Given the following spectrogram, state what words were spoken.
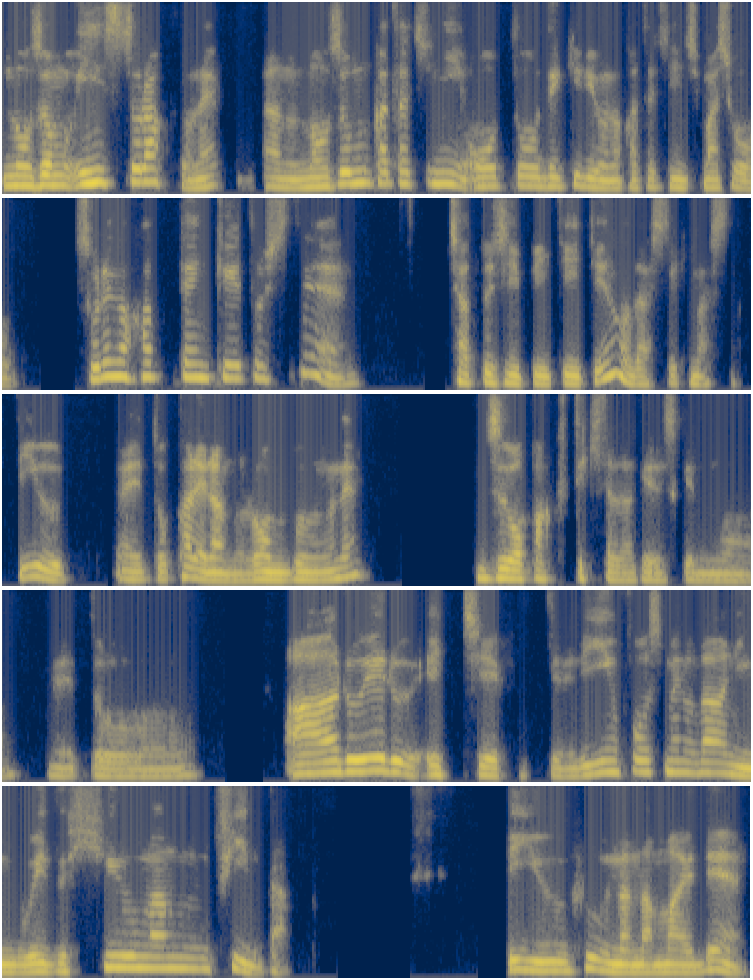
望む、インストラクトね、あの、望む形に応答できるような形にしましょう。それの発展系として、チャット GPT っていうのを出してきましたっていう、えっ、ー、と、彼らの論文をね、図をパクってきただけですけども、えっ、ー、と、RLHF っていう、Reinforcement Learning with Human Feedback っていう風な名前で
